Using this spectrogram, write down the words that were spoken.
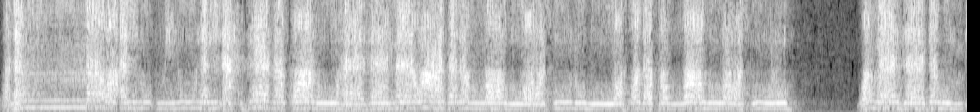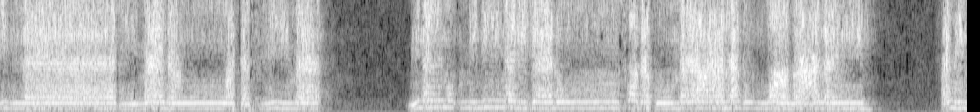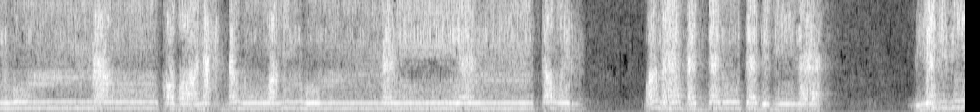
ولما رأى المؤمنون الأحزاب قالوا هذا ما وعدنا الله ورسوله وصدق الله ورسوله وما زادهم إلا وتسليما من المؤمنين رجال صدقوا ما عاهدوا الله عليه. فمنهم من قضى نحبه ومنهم من ينتظر وما بدلوا تبديلا ليجزي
